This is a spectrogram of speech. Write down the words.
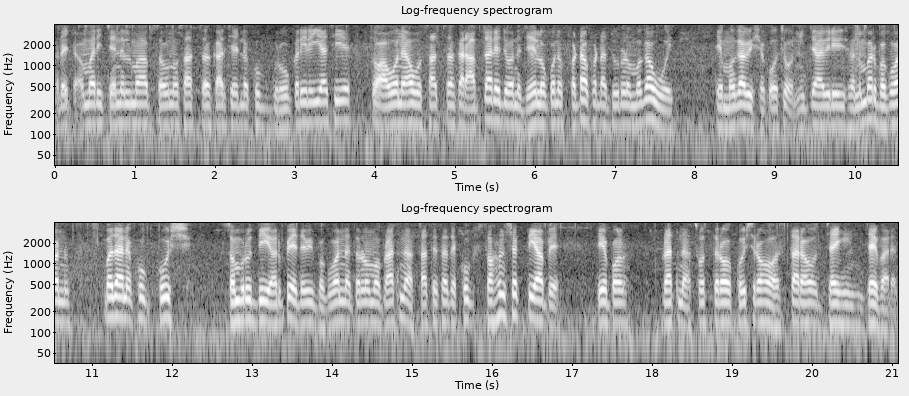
રાઈટ અમારી ચેનલમાં આપ સૌનો સાથ સહકાર છે એટલે ખૂબ ગ્રો કરી રહ્યા છીએ. તો આવો ને આવો સાથ સહકાર આપતા રહેજો અને જે લોકોને ફટાફટ આ ચૂર્ણ મગાવવું હોય તે મગાવી શકો છો. નીચે આવી રહ્યું છે નંબર. ભગવાન બધાને ખૂબ ખુશ સમૃદ્ધિ અર્પે તેવી ભગવાનના ચરણોમાં પ્રાર્થના સાથે સાથે ખૂબ સહનશક્તિ આપે તે પણ પ્રાર્થના. સ્વસ્થ રહો ખુશ રહો હસતા રહો. જય હિન્દ જય ભારત.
